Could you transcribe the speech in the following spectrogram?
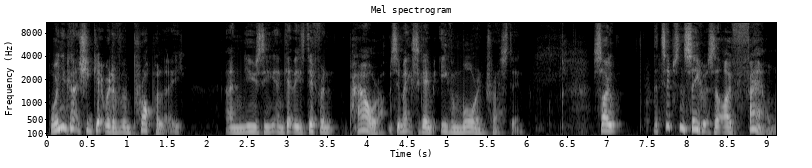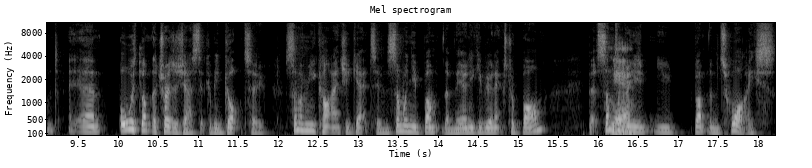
But when you can actually get rid of them properly and use the and get these different power ups, it makes the game even more interesting. So the tips and secrets that I've found um, always bump the treasure chests that can be got to. Some of them you can't actually get to, and some when you bump them, they only give you an extra bomb. But sometimes Yeah. when you, you bump them twice,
